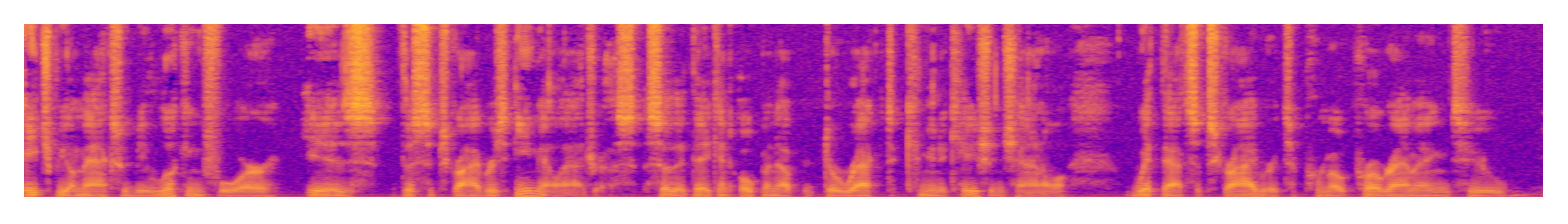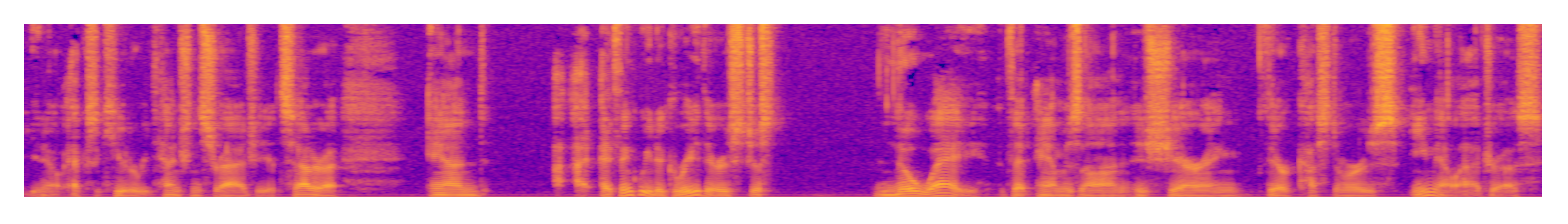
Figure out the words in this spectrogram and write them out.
HBO Max would be looking for is the subscriber's email address so that they can open up a direct communication channel with that subscriber to promote programming, to you know execute a retention strategy, et cetera. And I, I think we'd agree there's just no way that Amazon is sharing their customers' email address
